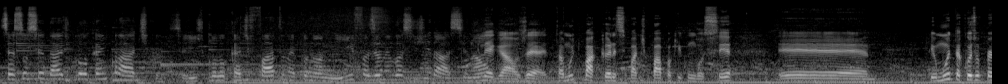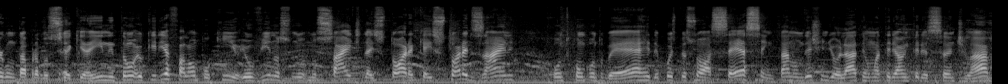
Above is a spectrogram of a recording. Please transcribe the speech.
se a sociedade colocar em prática, se a gente colocar de fato na economia e fazer o negócio girar. Senão... Legal, Zé. Tá muito bacana esse bate-papo aqui com você. É... Tenho muita coisa para perguntar para você aqui ainda, então eu queria falar um pouquinho. Eu vi no, no, no site da história, que é historiadesign.com.br. Depois, pessoal, acessem, tá? Não deixem de olhar, tem um material interessante lá.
